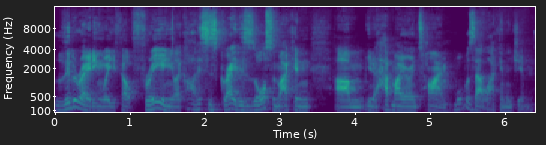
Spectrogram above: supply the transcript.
liberating where you felt free and you're like, oh, this is great. This is awesome. I can, um, you know, have my own time. What was that like in the gym?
